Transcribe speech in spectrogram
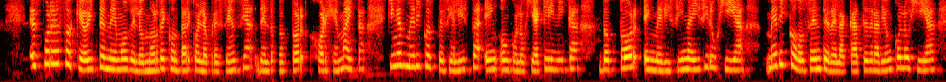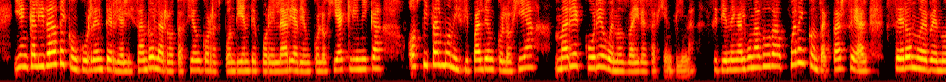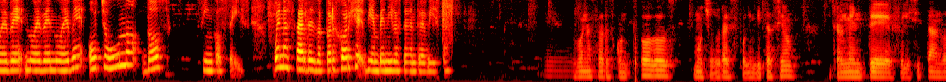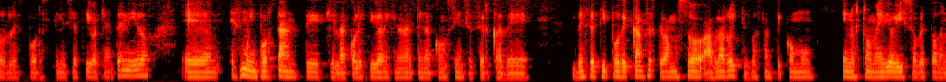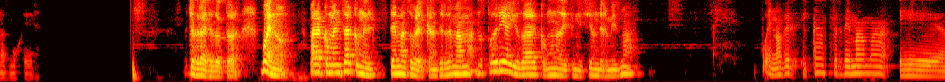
Es por eso que hoy tenemos el honor de contar con la presencia del doctor Jorge Maita, quien es médico especialista en oncología clínica, doctor en medicina y cirugía, médico docente de la Cátedra de Oncología y en calidad de concurrente realizando la rotación correspondiente por el área de oncología clínica, Hospital Municipal de Oncología, María Curia, Buenos Aires, Argentina. Si tienen alguna duda, pueden contactarse al 09999812256. Buenas tardes, doctor Jorge. Bienvenido a esta entrevista. Eh, buenas tardes con todos. Muchas gracias por la invitación. Realmente felicitándoles por esta iniciativa que han tenido. Eh, es muy importante que la colectividad en general tenga conciencia acerca de de este tipo de cáncer que vamos a hablar hoy, que es bastante común en nuestro medio y sobre todo en las mujeres. Muchas gracias, doctor. Bueno, para comenzar con el tema sobre el cáncer de mama, ¿nos podría ayudar con una definición del mismo? Bueno, a ver, el cáncer de mama, eh,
